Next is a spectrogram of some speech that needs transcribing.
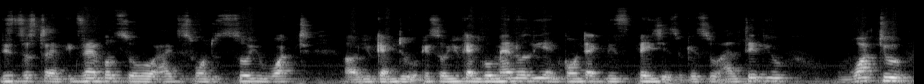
this is just an example so I just want to show you what uh, you can do okay? So you can go manually and contact these pages okay? So I'll tell you what to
